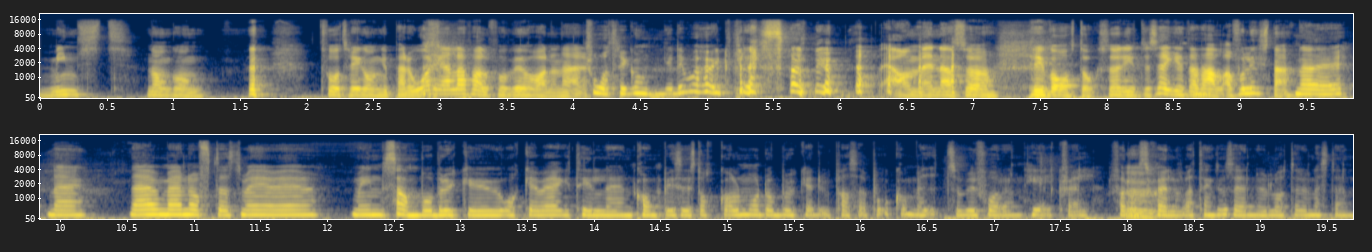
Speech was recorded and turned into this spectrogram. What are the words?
Minst någon gång. Två, tre gånger per år i alla fall får vi ha den här. Två, tre gånger. Det var hög press nu. Ja men alltså privat också. Det är inte säkert att alla får lyssna. Nej, nej. Nej men oftast med min sambo brukar ju åka iväg till en kompis i Stockholm och då brukar du passa på att komma hit så vi får en hel kväll för oss Mm. själva tänkte jag säga. Nu låter det nästan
